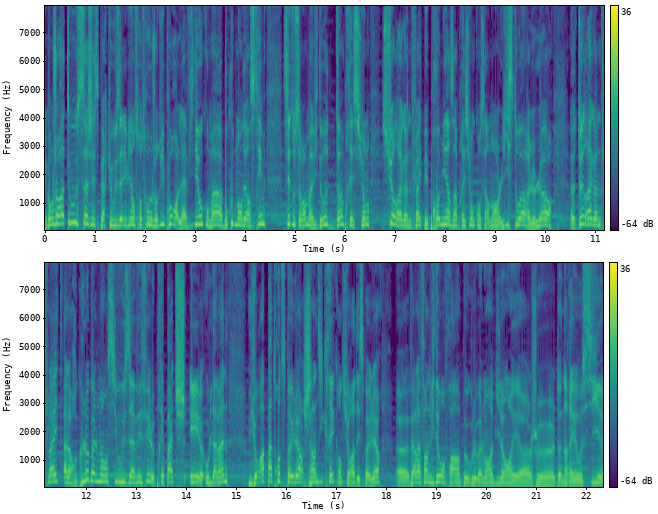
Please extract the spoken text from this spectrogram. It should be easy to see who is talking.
Speaker 1: Et bonjour à tous, j'espère que vous allez bien, on se retrouve aujourd'hui pour la vidéo qu'on m'a beaucoup demandé en stream. C'est tout simplement ma vidéo d'impression sur Dragonflight, mes premières impressions concernant l'histoire et le lore euh, de Dragonflight. Alors globalement, si vous avez fait le pré-patch et euh, Uldaman, il n'y aura pas trop de spoilers, j'indiquerai quand il y aura des spoilers. Euh, vers la fin de vidéo, on fera un peu globalement un bilan et je donnerai aussi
